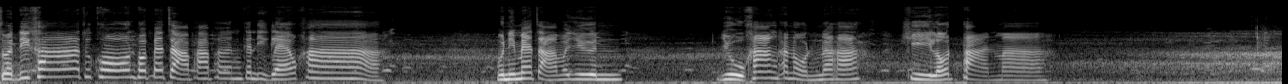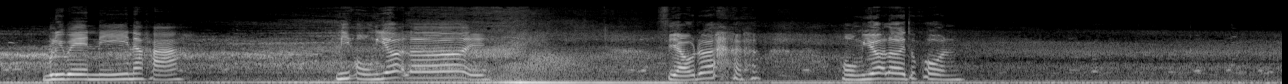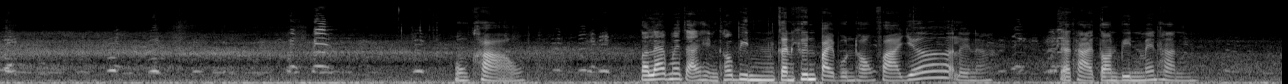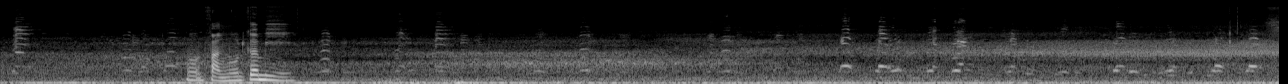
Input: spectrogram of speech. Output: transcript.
สวัสดีค่ะ ทุกคนพบแม่จ๋าพาเพลินกันอีกแล้วค่ะ วันนี้แม่จ๋ามายืน อยู่ข้างถนนนะคะ ขี่รถผ่านมา บริเวณนี้นะคะ มีหงเยอะเลย เสียวด้วย หงเยอะเลยทุกคน หงขาว ตอนแรกแม่จ๋าเห็นเขาบินกันขึ้นไปบนท้องฟ้าเยอะเลยนะ แต่ถ่ายตอนบินไม่ทันโน่นฝั่งนู้นก็มี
